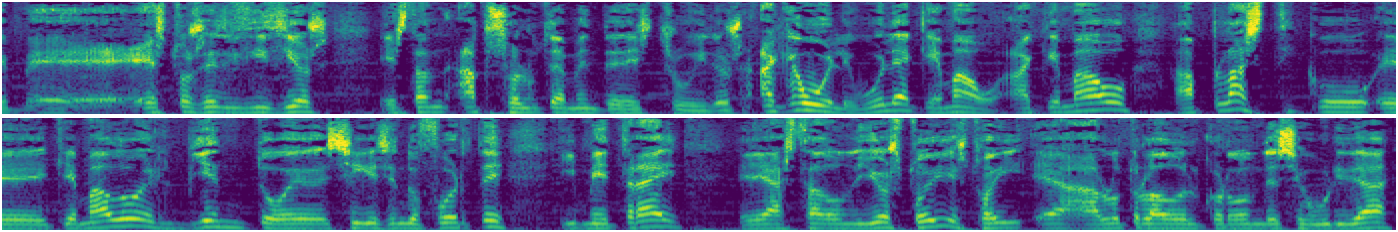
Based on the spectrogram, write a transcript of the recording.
eh, eh, estos edificios están absolutamente destruidos. ¿A qué huele? Huele a quemado, a quemado, a plástico quemado. El viento sigue siendo fuerte y me trae hasta donde yo estoy. Estoy al otro lado del cordón de seguridad.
